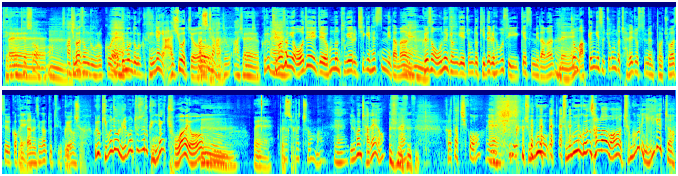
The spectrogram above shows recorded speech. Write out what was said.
되게 네. 못했어. 음. 사실. 김하성도 그렇고 네. 에드몬도 그렇고 굉장히 아쉬웠죠. 그렇죠. 아주 아쉬웠지. 예, 그리고 예. 김하성이 어제 이제 홈런 두 개를 치긴 했습니다만 예. 음. 그래서 오늘 경기에 좀 더 기대를 해볼 수 있겠습니다만 네. 좀앞 경기에서 조금 더 잘해줬으면 더 좋았을 것 네. 같다는 생각도 들고요. 그렇죠. 그리고 기본적으로 일본 투수들 굉장히 좋아요. 음. 예. 그렇죠. 그렇죠. 뭐. 예. 일본 잘해요. 예. 그렇다 치고 예. 중국 중국은 설마 뭐 중국은 이기겠죠.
